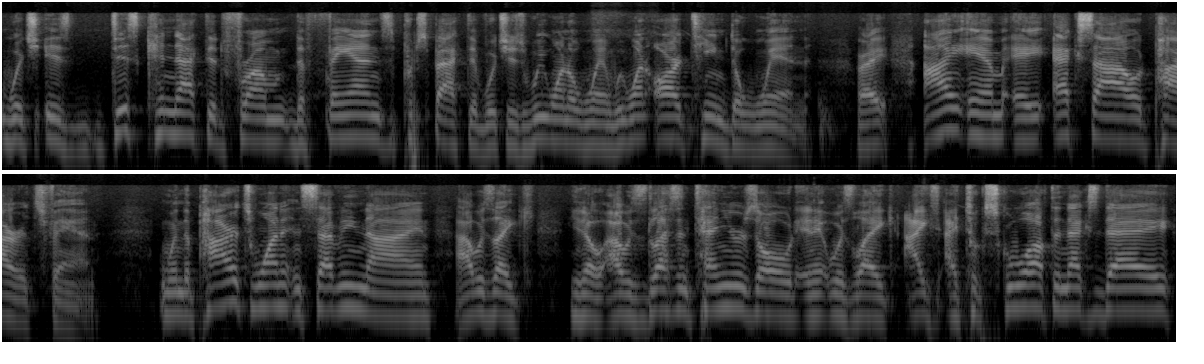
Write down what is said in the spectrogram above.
which is disconnected from the fans' perspective, which is we want to win. We want our team to win, right? I am a exiled Pirates fan. When the Pirates won it in 79, I was like, you know, I was less than 10 years old, and it was like I, I took school off the next day.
